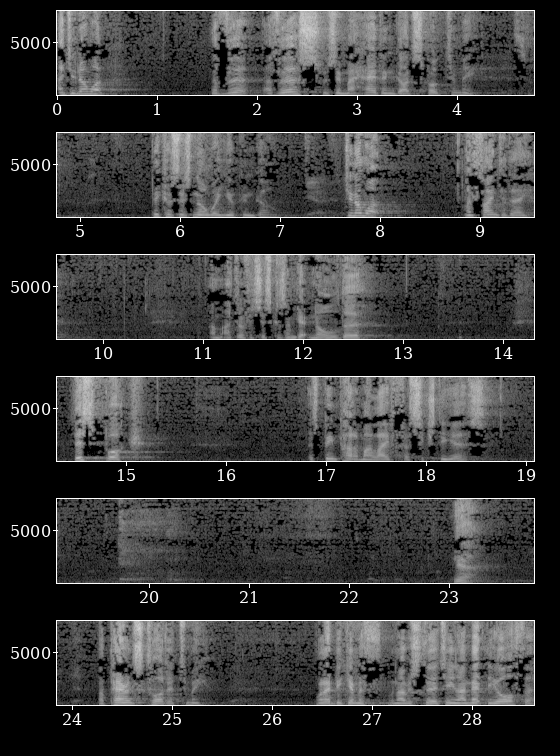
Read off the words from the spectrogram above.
And you know what? Ver- a verse was in my head and God spoke to me. Because there's no way you can go. Do you know what I find today? Um, I don't know if it's just because I'm getting older. This book has been part of my life for 60 years. Yeah. My parents taught it to me. When I became a, when I was 13, I met the author.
